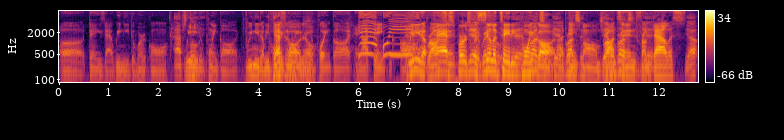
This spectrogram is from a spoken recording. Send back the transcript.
uh, things that we need to work on. Absolutely, we need a point guard. We need a we point definitely guard, need yo. a point guard, and I think uh, we need a Brunson, pass first Yeah, facilitating yeah, point Brunson, guard. yeah. I Brunson, think um, Jalen Bronson, Brunson, from yeah. Dallas Yep.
